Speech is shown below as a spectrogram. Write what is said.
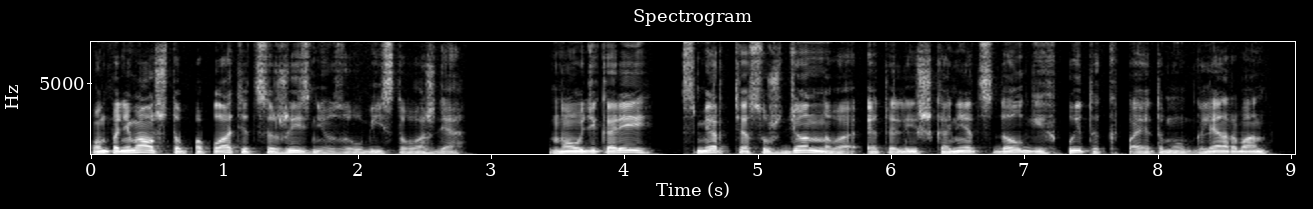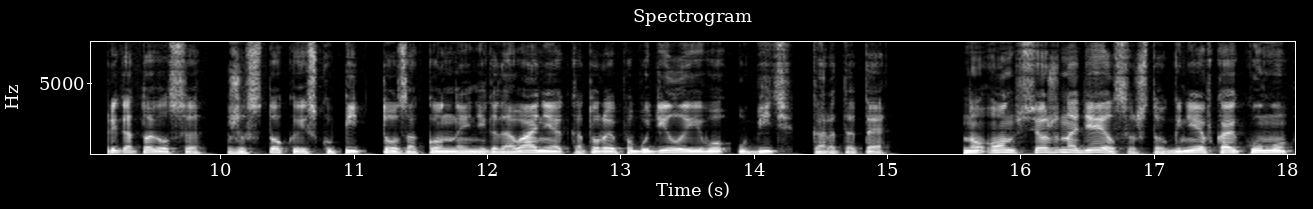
Он понимал, что поплатится жизнью за убийство вождя. Но у дикарей смерть осужденного – это лишь конец долгих пыток, поэтому Гленнерван приготовился жестоко искупить то законное негодование, которое побудило его убить Каратете но он все же надеялся, что гнев Кайкуму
